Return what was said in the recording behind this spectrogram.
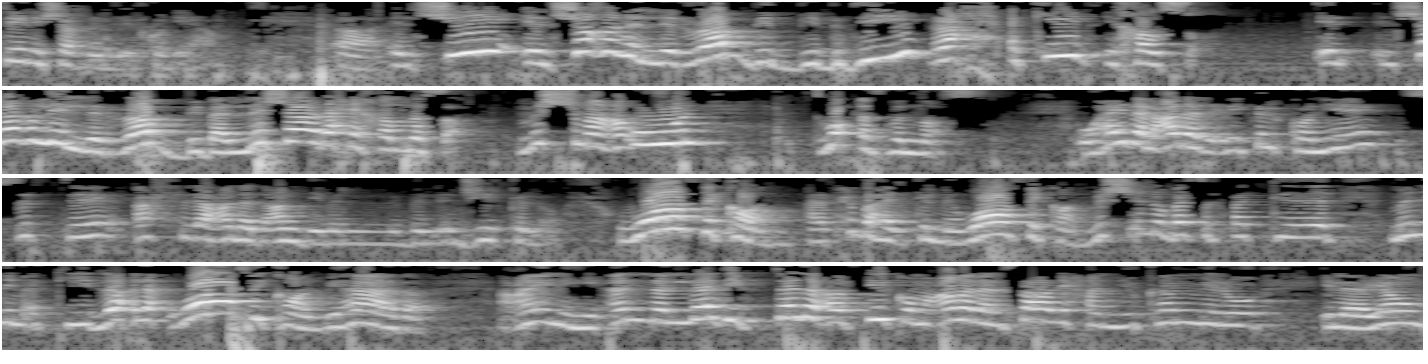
ثاني شغله بدي أقول لكم اياها الشيء الشغل اللي الرب بيبديه راح أكيد يخلصه. الشغله اللي الرب ببلشها راح يخلصها مش معقول توقف بالنص. وهيدا العدد اللي قلت لكم إياه ستة أحلى عدد عندي بالإنجيل كله. واثقا أنا بحب هاي الكلمة واثقا. مش إنه بس بفكر مني مأكيد. لا لا واثقا بهذا. عينه أن الذي ابتدأ فيكم عملا صالحا يكمل إلى يوم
